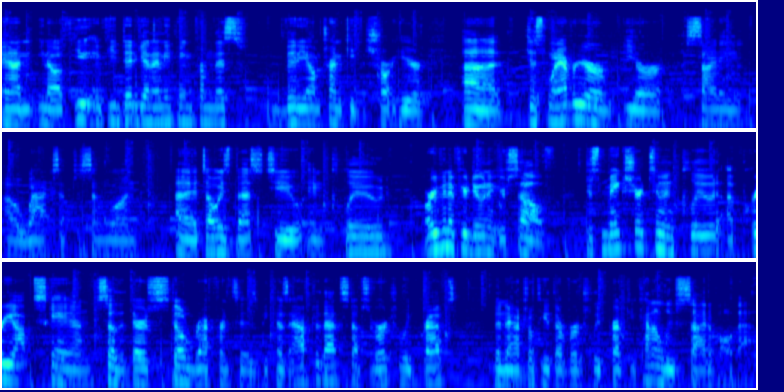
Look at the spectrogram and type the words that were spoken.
and you know, if you if you did get anything from this video. I'm trying to keep it short here. Uh, just whenever you're you're signing a wax up to someone, uh, it's always best to include, or even if you're doing it yourself, just make sure to include a pre-op scan so that there's still references. Because after that stuff's virtually prepped, the natural teeth are virtually prepped. You kind of lose sight of all that.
